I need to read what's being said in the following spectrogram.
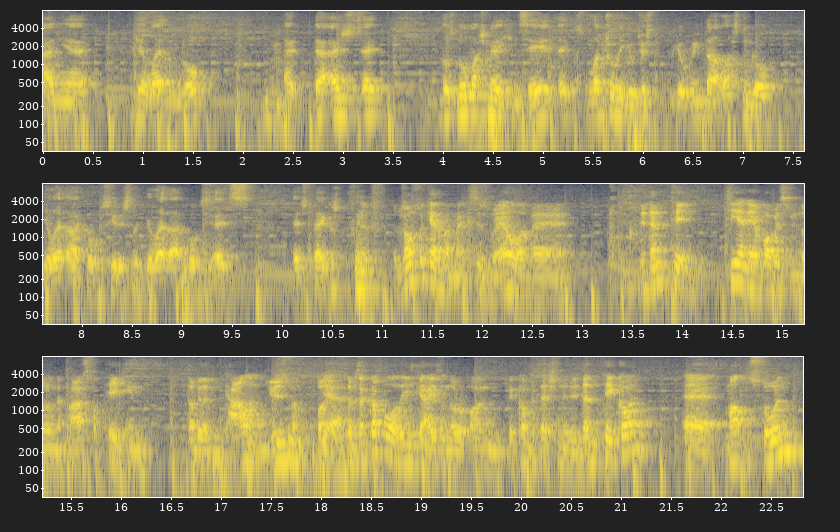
And yet, they let them go. It, it is, it, there's no much more you can say. It's literally, you'll just you'll read that list and go, you let that go, seriously, you let that go. It's, it's beggars belief. It was also kind of a mix as well of uh, they didn't take TNA have obviously been known in the past for taking WWE talent using them, but Yeah. there was a couple of these guys on the on the competition who didn't take on. Uh, Martin Stone,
